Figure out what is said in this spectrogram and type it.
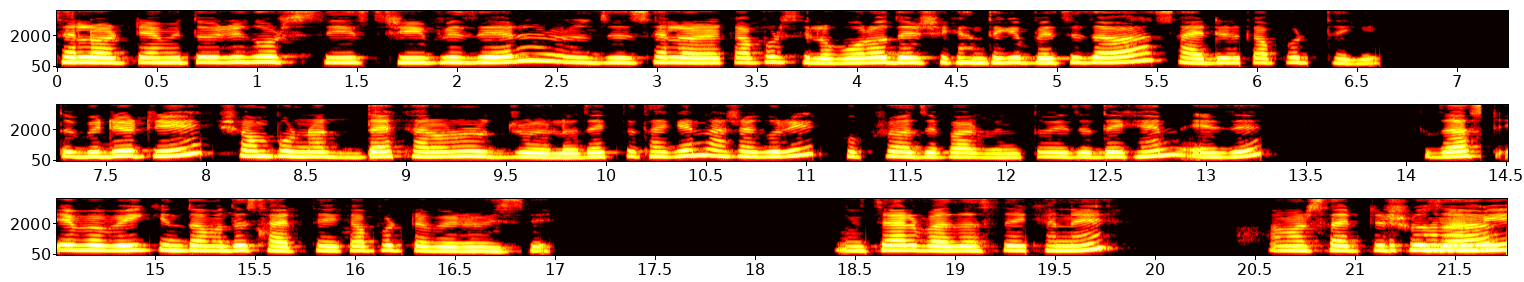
সালোয়ারটি আমি তৈরি করছি থ্রি পিসের যে সালোয়ারের কাপড় ছিল, বড়দের সেখান থেকে বেঁচে যাওয়া সাইডের কাপড় থেকে। তো ভিডিওটি সম্পূর্ণ দেখার অনুরোধ রইল। দেখতে থাকেন, আশা করি খুব সহজে পারবেন। তো এই যে দেখেন, এই যে জাস্ট এভাবেই কিন্তু আমাদের সাইড থেকে কাপড়টা বের হয়েছে চার বাজ আছে এখানে। আমার সাইডটা সোজা আমি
